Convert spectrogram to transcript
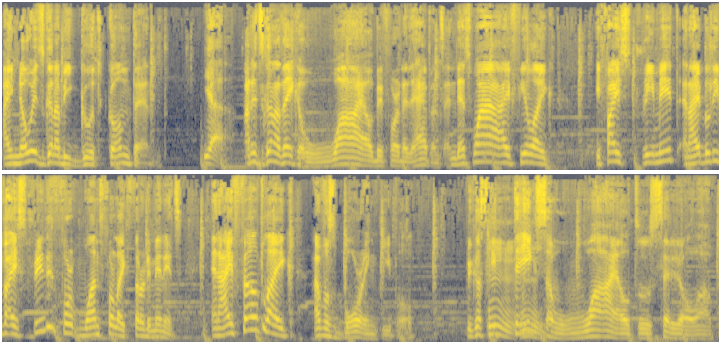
I know it's gonna be good content. yeah. but it's gonna take a while before that happens and that's why i feel like if i stream it and i believe i streamed it for once for like 30 minutes and i felt like i was boring people because it Mm, takes a while to set it all up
